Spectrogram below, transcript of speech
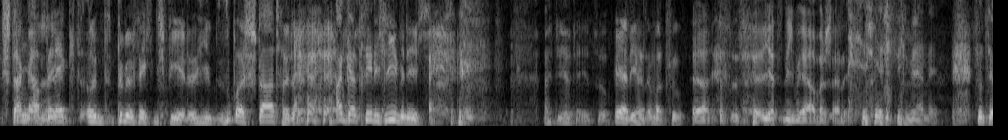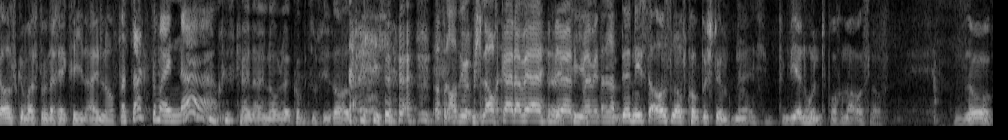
Stangen ableckt und Pimmelfechten spielt. Super Start heute. Ankatrin, ich liebe dich. Ach, die hört ja jetzt so. Ja, die hört immer zu. Ja, das ist jetzt nicht mehr wahrscheinlich. Jetzt nicht mehr, ne. Das hat sie ausgemacht und nachher kriege ich einen Einlauf. Was sagst du meinen Du Namen? kriegst keinen Einlauf, da kommt zu viel raus. da traut sich mit dem Schlauch keiner mehr näher Kriege- zwei Meter ran. Der nächste Auslauf kommt bestimmt. Ne? Ich bin wie ein Hund, brauche immer Auslauf. So,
